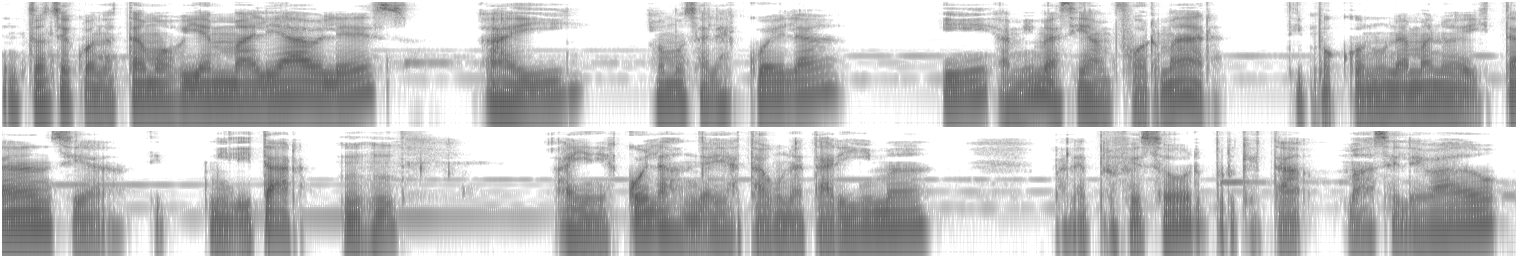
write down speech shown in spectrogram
Entonces cuando estamos bien maleables, ahí vamos a la escuela y a mí me hacían formar, tipo con una mano de distancia, militar. Hay en escuelas donde hay hasta una tarima, para el profesor porque está más elevado.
